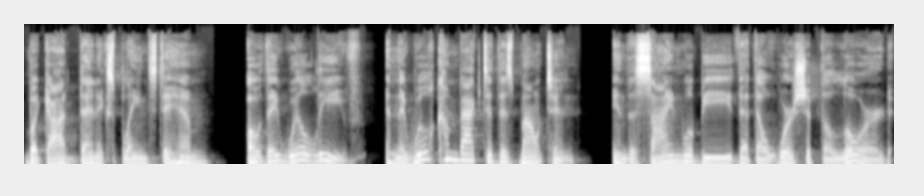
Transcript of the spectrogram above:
But God then explains to him, Oh, they will leave and they will come back to this mountain, and the sign will be that they'll worship the Lord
